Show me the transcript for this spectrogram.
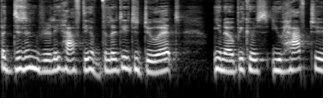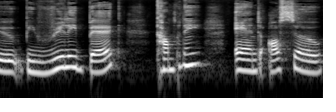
but didn't really have the ability to do it, you know, because you have to be really big company. And also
